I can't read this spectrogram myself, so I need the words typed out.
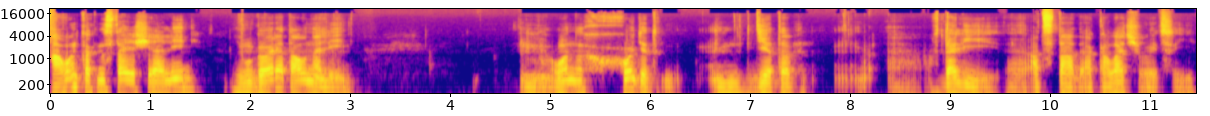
А он как настоящий олень. Ему говорят, а он олень. Он ходит где-то э, вдали э, от стада, околачивается и,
